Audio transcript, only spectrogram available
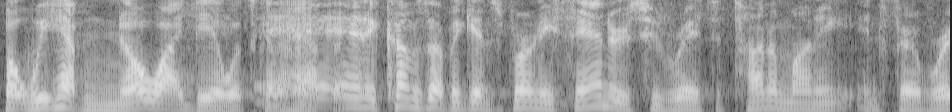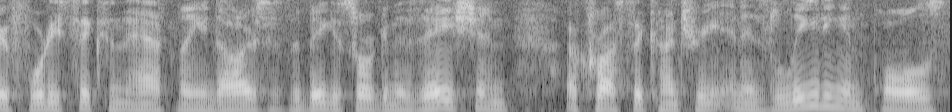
But we have no idea what's going to happen. And it comes up against Bernie Sanders, who raised a ton of money in February, $46.5 million, is the biggest organization across the country and is leading in polls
